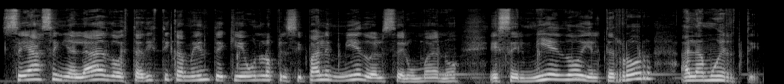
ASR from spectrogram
Se ha señalado estadísticamente que uno de los principales miedos del ser humano es el miedo y el terror a la muerte.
